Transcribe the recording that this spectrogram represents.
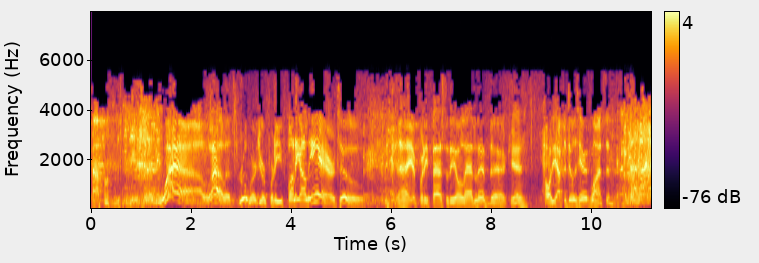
down. Well, well, it's rumored you're pretty funny on the air, too. Yeah, you're pretty fast with the old ad lib there, kid. All you have to do is hear it once, isn't it?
